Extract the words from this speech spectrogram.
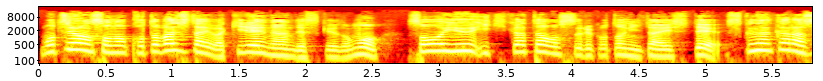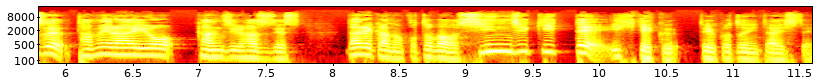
もちろんその言葉自体は綺麗なんですけれどもそういう生き方をすることに対して少なからずためらいを感じるはずです。誰かの言葉を信じきって生きていくということに対して。い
